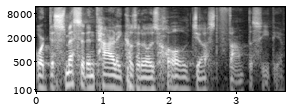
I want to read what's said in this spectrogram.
Or dismiss it entirely because it is all just fantasy, David.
